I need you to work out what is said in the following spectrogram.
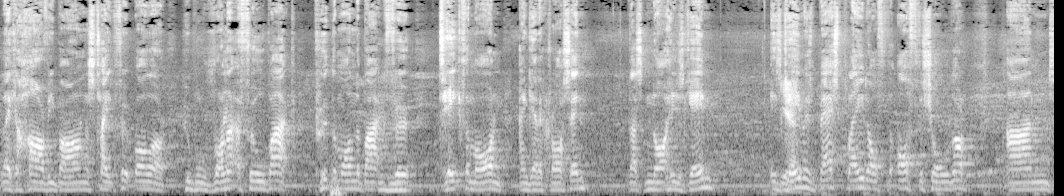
like a Harvey Barnes type footballer who will run at a fullback, put them on the back mm-hmm. foot, take them on, and get a cross in. That's not his game. His Yeah. game is best played off the, off the shoulder, and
